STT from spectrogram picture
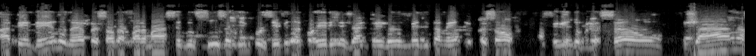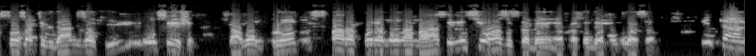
atendendo, né, o pessoal da farmácia do SUS aqui, inclusive na correria, já entregando medicamento, o pessoal aferindo pressão, já nas suas atividades aqui, ou seja, estavam prontos para pôr a mão na massa e ansiosos também, né, para atender a população. Então,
